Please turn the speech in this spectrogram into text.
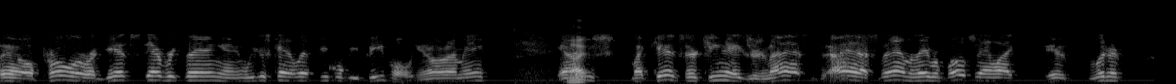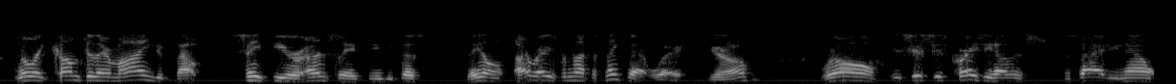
know pro or against everything, and we just can't let people be people. You know what I mean? You know, I- just, my kids, they're teenagers, and I asked, I asked them, and they were both saying like it wouldn't really come to their mind about safety or unsafety because they don't. I raised them not to think that way. You know, we're all. It's just it's crazy how this society now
